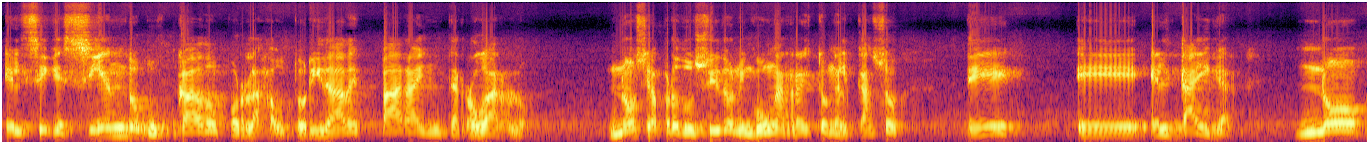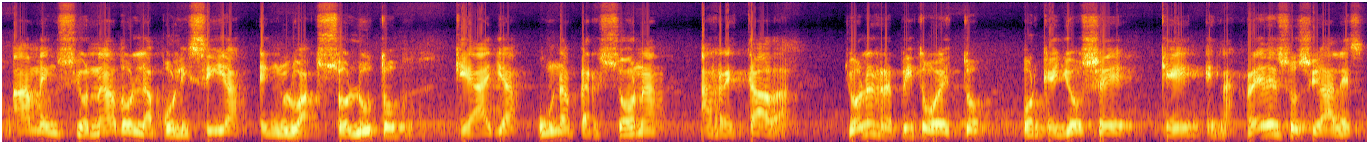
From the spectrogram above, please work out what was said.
él sigue siendo buscado por las autoridades para interrogarlo. No se ha producido ningún arresto en el caso de eh, el Tiger. No ha mencionado la policía en lo absoluto que haya una persona arrestada. Yo le repito esto porque yo sé que en las redes sociales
